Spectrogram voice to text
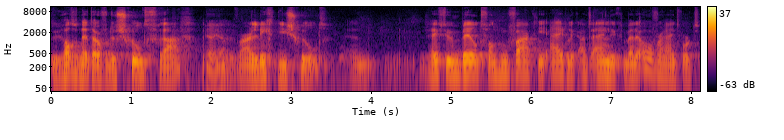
u had het net over de schuldvraag. Ja, ja. Eh, waar ligt die schuld? En heeft u een beeld van hoe vaak die eigenlijk uiteindelijk bij de overheid wordt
